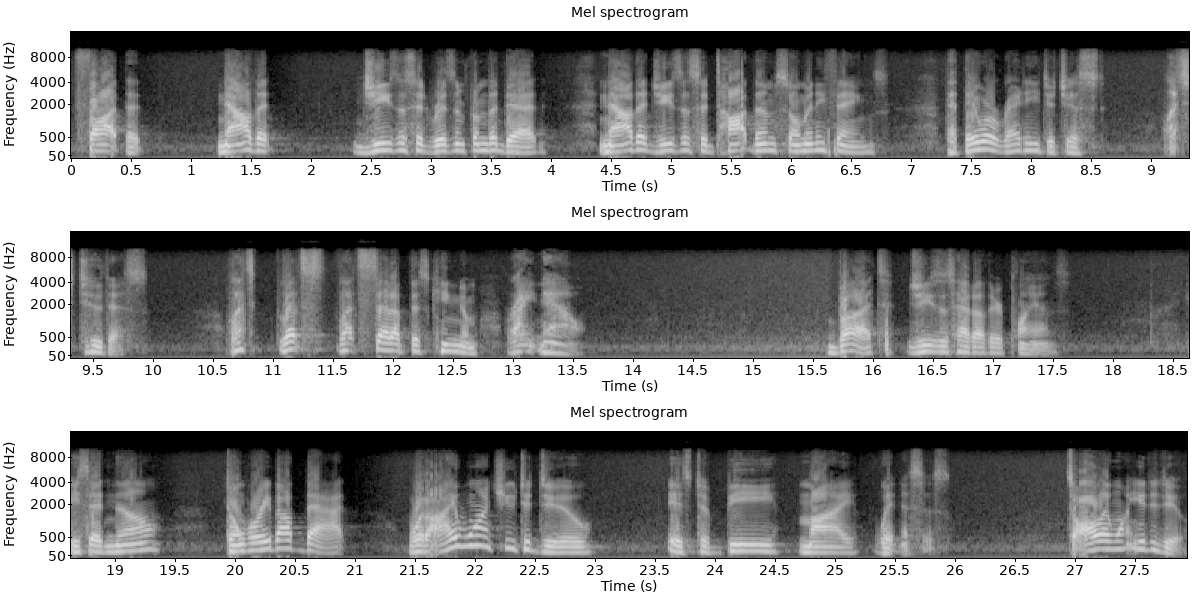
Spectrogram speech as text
thought that now that Jesus had risen from the dead, now that Jesus had taught them so many things, that they were ready to just let's do this. Let's let's let's set up this kingdom right now. But Jesus had other plans. He said, "No, don't worry about that. What I want you to do is to be my witnesses." That's all I want you to do.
